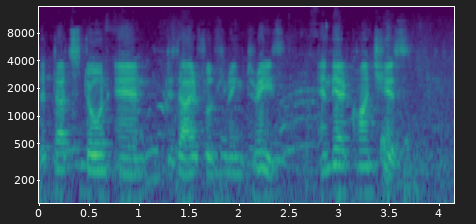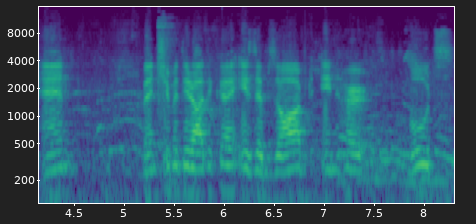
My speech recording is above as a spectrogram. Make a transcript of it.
the touchstone and desire fulfilling trees. And they are conscious. And when Srimati Radhika is absorbed in her moods,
